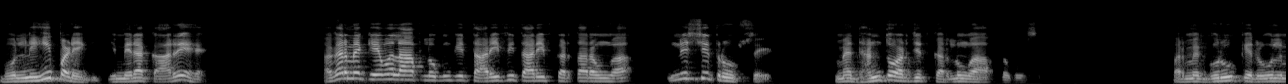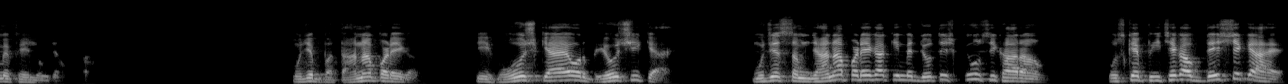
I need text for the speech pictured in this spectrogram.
बोलनी ही पड़ेगी, ये मेरा कार्य है। अगर मैं केवल आप लोगों की तारीफ़ ही तारीफ़ करता रहूँगा, निश्चित रूप से मैं धन तो अर्जित कर लूँगा आप लोगों से, पर मैं गुरु के रोल में फेल हो जाऊँगा। मुझे बताना पड़ेगा कि होश क्या है और बेहोशी क्या है। मुझे समझाना पड़ेगा कि मैं ज्योतिष क्यों सिखा रहा हूँ। उसके पीछे का उद्देश्य क्या है?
